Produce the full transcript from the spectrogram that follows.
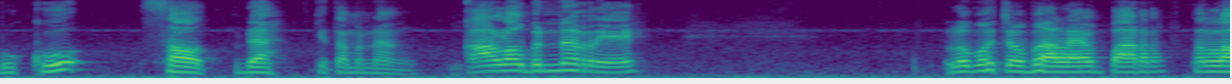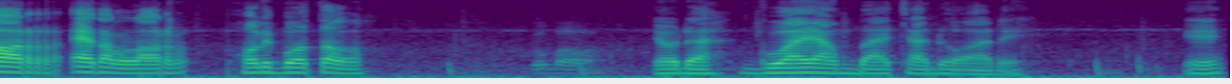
Buku salt. Udah, kita menang. Kalau bener ya. Lo mau coba lempar telur, eh telur, holy bottle. Gua bawa. Ya udah, gua yang baca doa deh. Oke.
